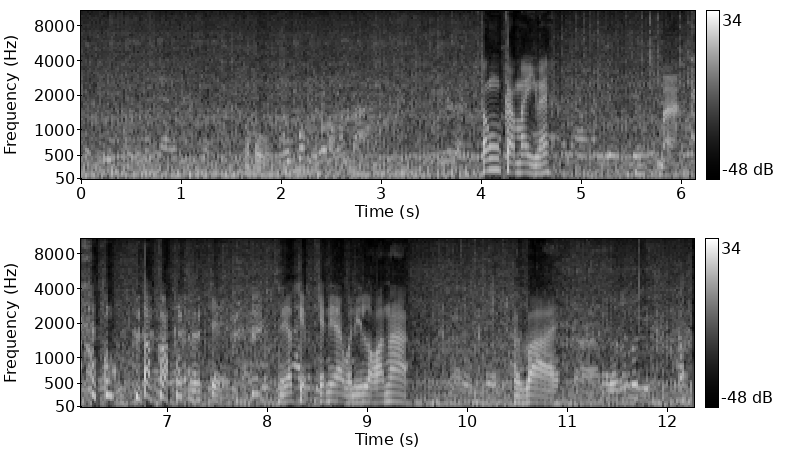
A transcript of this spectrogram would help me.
แต่ไม่รู้สวยไม่รู้แพงโอ้โหรวมพวกเหลือสองพันบาทต้องกลับมาอีกไหมมาโอเคเดี๋ยวเก็บแค่นี้แหละวันนี้ร้อนมากบ๊ายบายโอ้โหรุ่น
